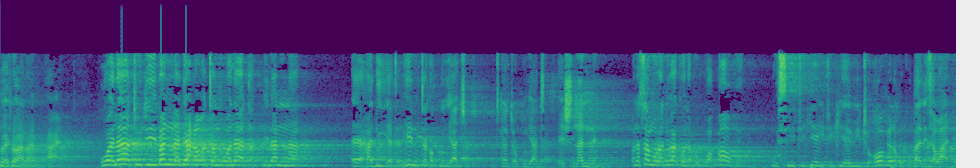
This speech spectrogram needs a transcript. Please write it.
umeelewana haya wala tujibanna da'watan wala taqbilanna eh, hadiyatan. Hii nitaka kuiacha katika nitaka kuiacha. 24 wanasema mradi wake unapokuwa kadhi usiitikie itikie wito ovyo na kukubali zawadi.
